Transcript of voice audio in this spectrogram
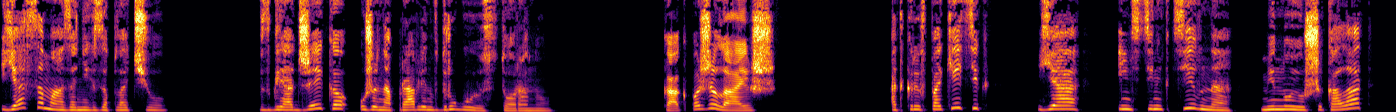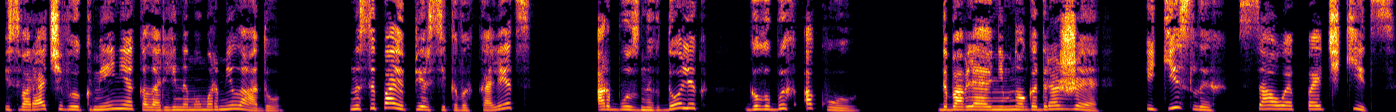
«Я сама за них заплачу». Взгляд Джейка уже направлен в другую сторону. «Как пожелаешь». Открыв пакетик, я инстинктивно миную шоколад и сворачиваю к менее калорийному мармеладу. Насыпаю персиковых колец, арбузных долек, голубых акул. Добавляю немного дрожжей и кислых Sour Patch Kids,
